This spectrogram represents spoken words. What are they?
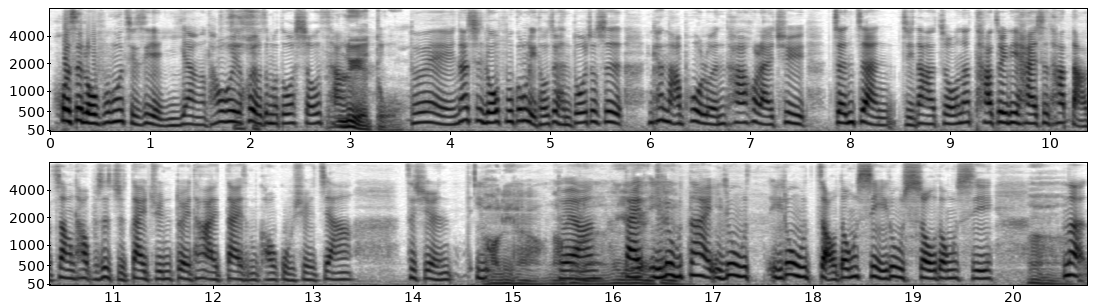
或是罗浮宫，其实也一样啊，它会会有这么多收藏。掠夺。对，那是罗浮宫里头最很多就是，你看拿破仑他后来去征战几大洲，那他最厉害是他打仗，他不是只带军队，他还带什么考古学家这些人一好厉害啊！对啊，带一路带一路一路找东西，一路收东西。嗯那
